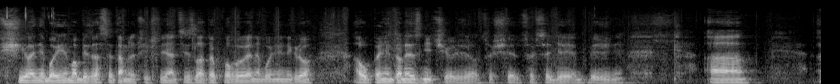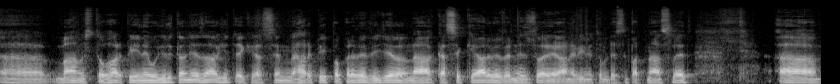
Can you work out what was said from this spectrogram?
šíleně bojím, aby zase tam nepřišli nějací zlatoklovové nebo někdo a úplně to nezničil, že jo, což, je, což se děje běžně. A mám z toho harpy neuvěřitelně zážitek. Já jsem harpy poprvé viděl na Kasekiar ve Venezuele, já nevím, je to 10-15 let, a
